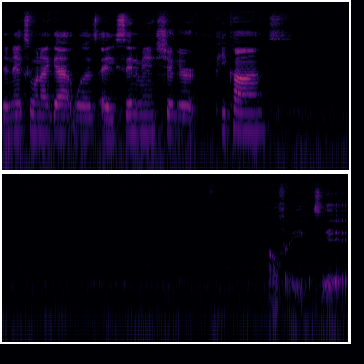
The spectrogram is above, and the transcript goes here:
The next one I got was a cinnamon sugar pecans. Hopefully you can see it.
